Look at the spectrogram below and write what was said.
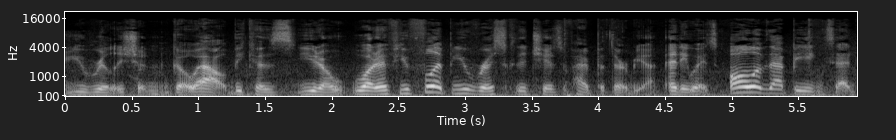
you really shouldn't go out because you know what if you flip you risk the chance of hypothermia anyways all of that being said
